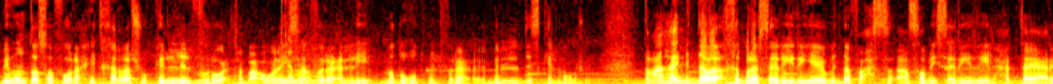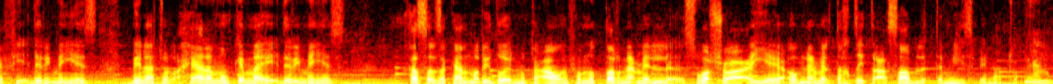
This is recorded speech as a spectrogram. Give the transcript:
بمنتصفه رح يتخرشوا كل الفروع تبعه وليس. الفرع اللي مضغوط بالفرع بالديسك الموجود. طبعا هاي بدها خبرة سريرية بدها فحص عصبي سريري لحتى يعرف يقدر يميز بيناتهم. واحيانا ممكن ما يقدر يميز. خاصة إذا كان المريض غير متعاون فبنضطر نعمل صور شعاعية أو بنعمل تخطيط أعصاب للتمييز بيناتهم. نعم.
